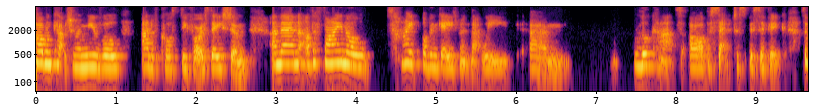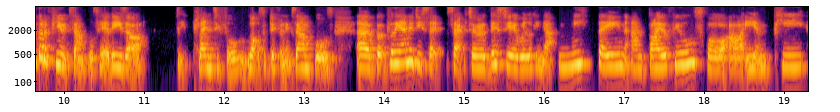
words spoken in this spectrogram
Carbon capture removal, and of course, deforestation. And then uh, the final type of engagement that we um, look at are the sector specific. So I've got a few examples here. These are plentiful, lots of different examples. Uh, but for the energy se- sector, this year we're looking at methane and biofuels for our E&P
